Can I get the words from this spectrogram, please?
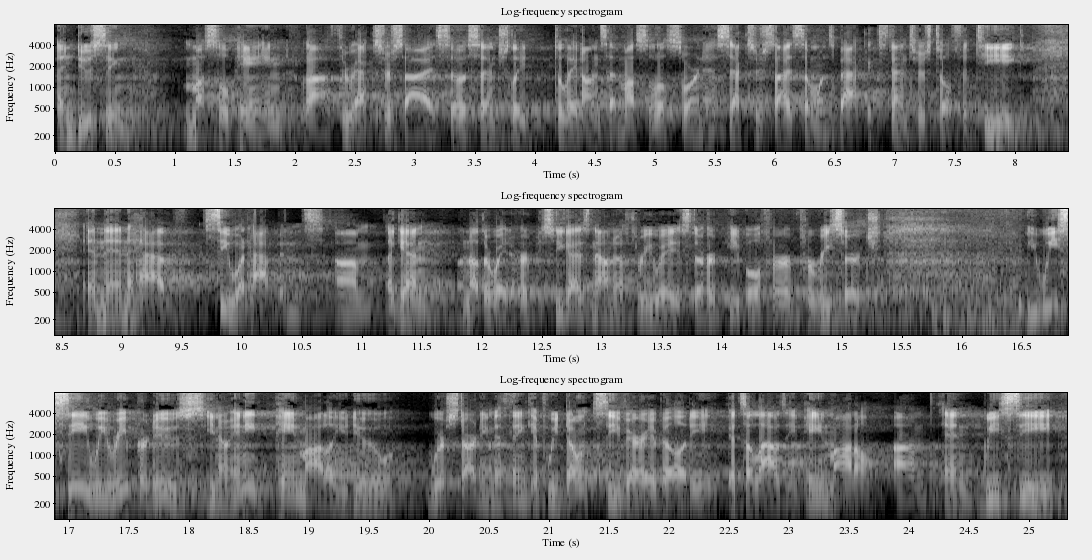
inducing muscle pain uh, through exercise, so essentially delayed onset muscle soreness, exercise someone's back extensors till fatigue, and then have see what happens. Um, again, another way to hurt. People. So you guys now know three ways to hurt people for, for research. We see, we reproduce, you know, any pain model you do, we're starting to think if we don't see variability, it's a lousy pain model. Um, and we see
